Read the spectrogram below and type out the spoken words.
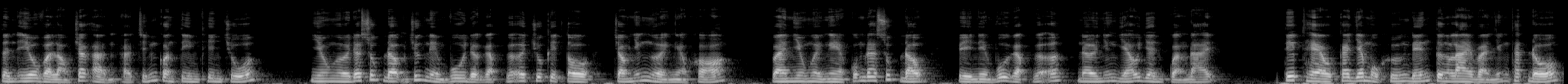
tình yêu và lòng trắc ẩn ở chính con tim Thiên Chúa. Nhiều người đã xúc động trước niềm vui được gặp gỡ Chúa Kitô trong những người nghèo khó, và nhiều người nghèo cũng đã xúc động vì niềm vui gặp gỡ nơi những giáo dân quảng đại. Tiếp theo, các giám mục hướng đến tương lai và những thách đố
